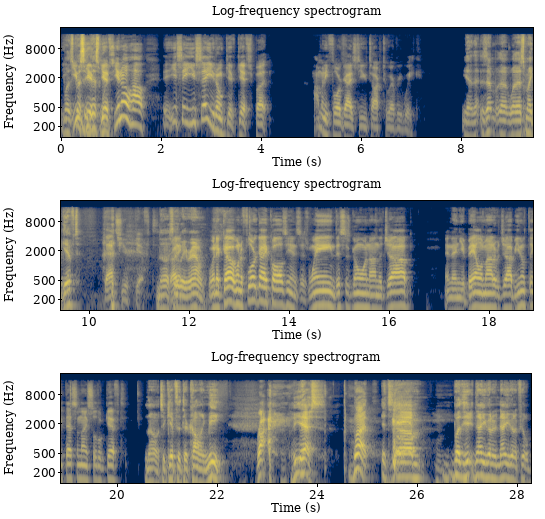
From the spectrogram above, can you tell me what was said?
Well, you give this gifts. You know how you see you say you don't give gifts, but how many floor guys do you talk to every week? Yeah. That, is that well? That's my gift. That's your gift. No, it's the right? other way around. When a guy, when a floor guy calls you and says, "Wayne, this is going on the job," and then you bail him out of a job, you don't think that's a nice little gift, No, it's a gift that they're calling me. right? Yes, but it's um, but now you're gonna now you're gonna feel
